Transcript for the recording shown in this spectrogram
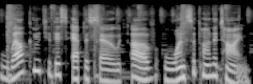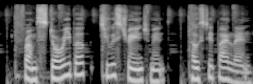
Welcome to this episode of Once Upon a Time From Storybook to Estrangement, hosted by Lynn.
